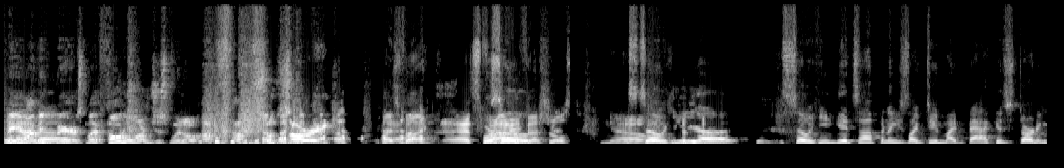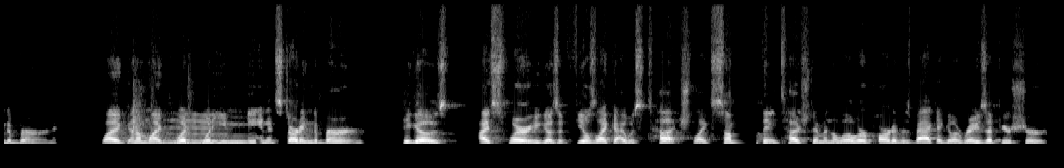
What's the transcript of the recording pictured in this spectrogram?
Man, I'm And, uh, embarrassed. My phone alarm just went off. I'm so sorry. That's fine. That's We're fine. not So- professionals. no. So he uh so he gets up and he's like, dude, my back is starting to burn. Like, and I'm like, what what do you Mm. mean? It's starting to burn. He goes, I swear, he goes, it feels like I was touched, like something touched him in the lower part of his back. I go, raise up your shirt.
